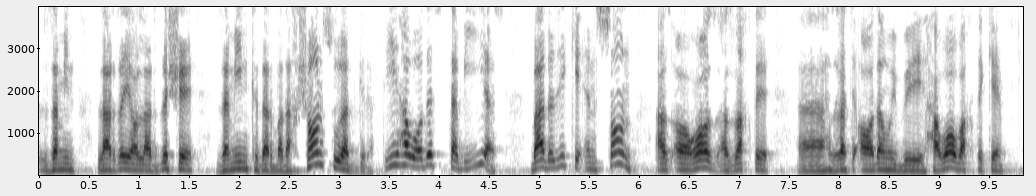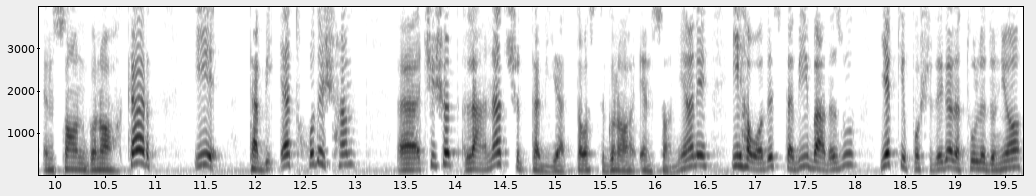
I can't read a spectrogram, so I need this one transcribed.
زمین لرزه یا لرزش زمین که در بدخشان صورت گرفت. این حوادث طبیعی است. بعد از اینکه انسان از آغاز از وقت حضرت آدم و به هوا وقتی که انسان گناه کرد این طبیعت خودش هم چی شد؟ لعنت شد طبیعت توسط گناه انسان. یعنی این حوادث طبیعی بعد از او یکی پشت دیگه در طول دنیا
